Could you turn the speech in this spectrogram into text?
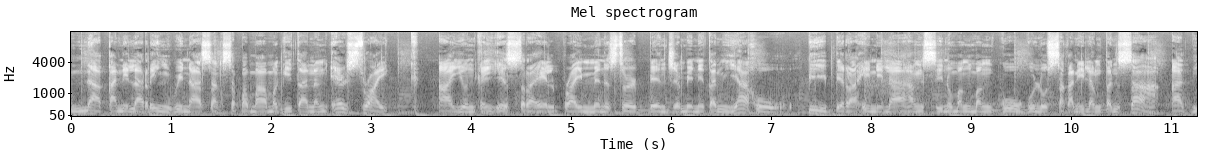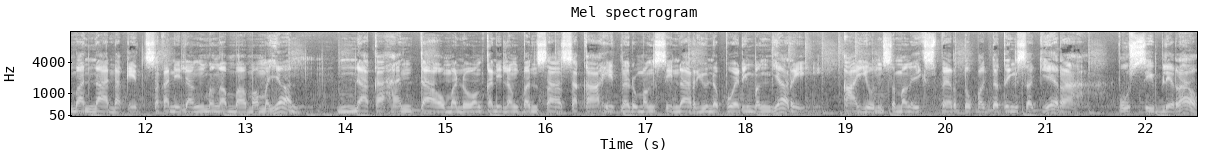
na kanila ring winasak sa pamamagitan ng airstrike. Ayon kay Israel Prime Minister Benjamin Netanyahu, pipirahin nila ang sinumang manggugulo sa kanilang bansa at mananakit sa kanilang mga mamamayan. Nakahanda umano ang kanilang bansa sa kahit na rumang senaryo na pwedeng mangyari. Ayon sa mga eksperto pagdating sa gyera, posible raw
